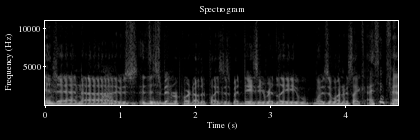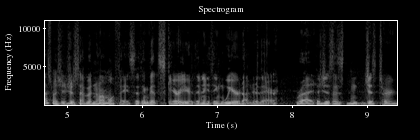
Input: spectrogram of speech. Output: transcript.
and then uh, it was this has been reported other places, but Daisy Ridley was the one who was like, I think Phasma should just have a normal face. I think that's scarier than anything weird under there. Right. It's just this, just her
